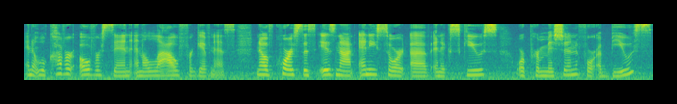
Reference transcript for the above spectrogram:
and it will cover over sin and allow forgiveness. Now, of course, this is not any sort of an excuse or permission for abuse.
